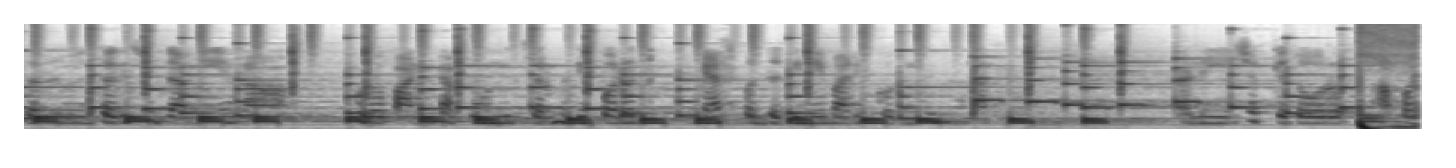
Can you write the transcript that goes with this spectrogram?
तर तरीसुद्धा मी ह्याला थोडं पाणी टाकून मिक्सरमध्ये परत गॅस पद्धतीने बारीक करून घेणार आहे. आणि शक्यतोवर आपण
